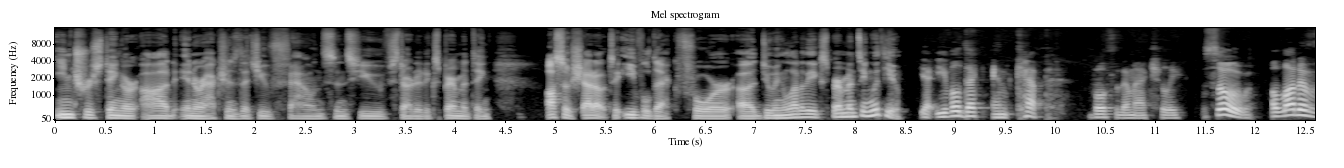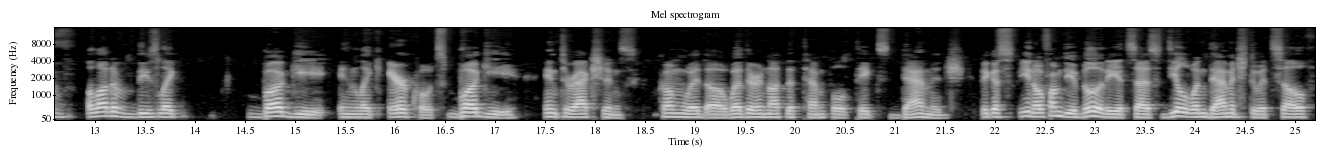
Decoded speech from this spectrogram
interesting or odd interactions that you've found since you've started experimenting? Also, shout out to Evil Deck for uh, doing a lot of the experimenting with you. Yeah, Evil Deck and Kep, both of them actually. So a lot of a lot of these like buggy in like air quotes buggy interactions come with uh, whether or not the temple takes damage because you know from the ability it says deal one damage to itself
